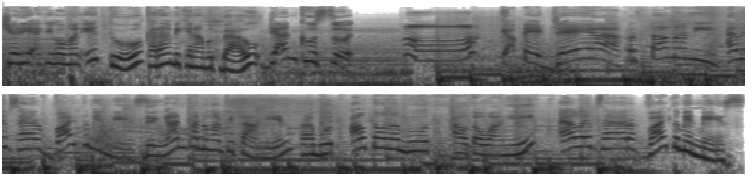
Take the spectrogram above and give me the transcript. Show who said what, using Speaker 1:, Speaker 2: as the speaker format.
Speaker 1: Jadi active woman itu kadang bikin rambut bau dan kusut. Huh, gak pede ya. Pertama nih, Ellipse Hair Vitamin Mist. Dengan kandungan vitamin, rambut auto lembut, auto wangi, Ellipse Hair Vitamin Mist.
